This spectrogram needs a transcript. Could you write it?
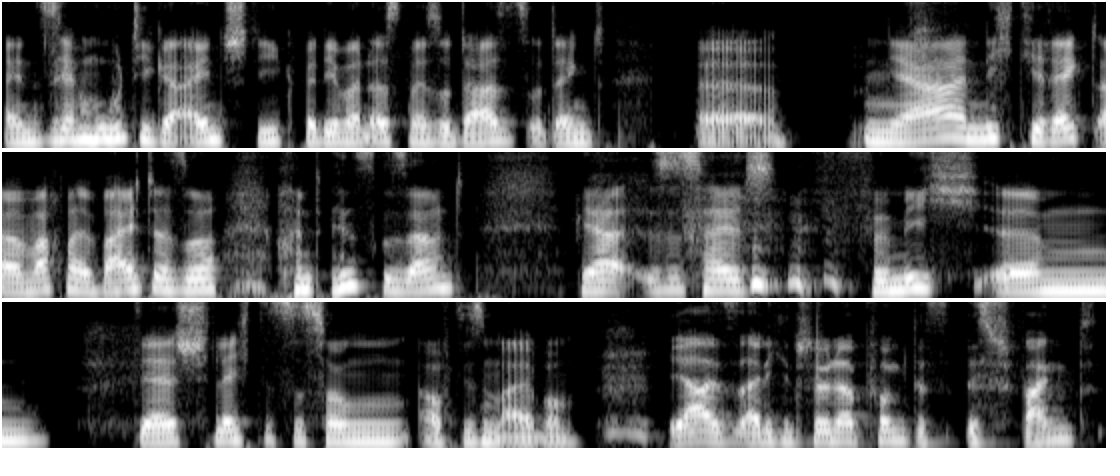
ein sehr mutiger Einstieg, bei dem man erstmal so da sitzt und denkt, äh, ja, nicht direkt, aber mach mal weiter so. Und insgesamt, ja, es ist halt für mich ähm, der schlechteste Song auf diesem Album. Ja, es ist eigentlich ein schöner Punkt. Es, es schwankt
